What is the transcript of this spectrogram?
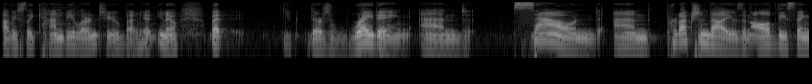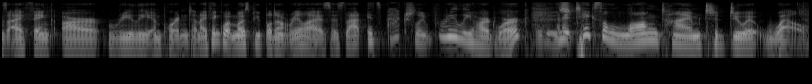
obviously can be learned too. But it, you know, but you, there's writing and sound and production values and all of these things I think are really important. And I think what most people don't realize is that it's actually really hard work and it takes a long time to do it well.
